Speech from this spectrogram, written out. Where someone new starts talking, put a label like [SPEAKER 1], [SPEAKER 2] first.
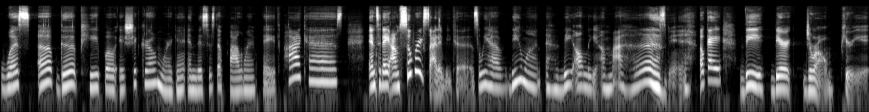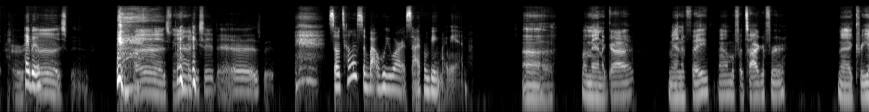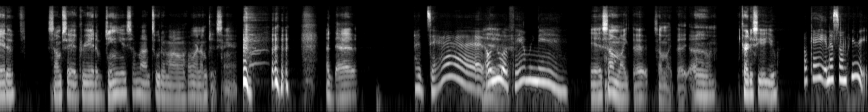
[SPEAKER 1] What's up, good people? It's your girl Morgan, and this is the Following Faith podcast. And today I'm super excited because we have the one and the only uh, my husband, okay? The Derick Jerome, period.
[SPEAKER 2] Her
[SPEAKER 1] Hey, boo.
[SPEAKER 2] husband. Husband. I heard she said that husband.
[SPEAKER 1] so tell us about who you are aside from being my man.
[SPEAKER 2] Uh, my man of God, man of faith. I'm a photographer, uh, creative. Some say a creative genius. I'm not tooting my own horn. I'm just saying a dad.
[SPEAKER 1] A dad. Oh, you a family man.
[SPEAKER 2] Yeah, something like that. Something like that. Um, courtesy of you.
[SPEAKER 1] Okay, and that's on period.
